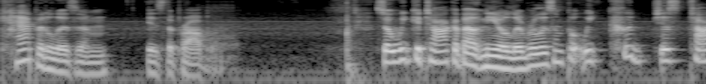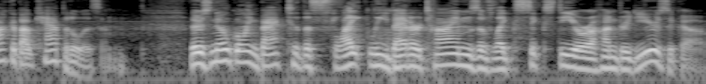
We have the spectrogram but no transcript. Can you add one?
Capitalism is the problem. So we could talk about neoliberalism, but we could just talk about capitalism. There's no going back to the slightly better times of like 60 or 100 years ago.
